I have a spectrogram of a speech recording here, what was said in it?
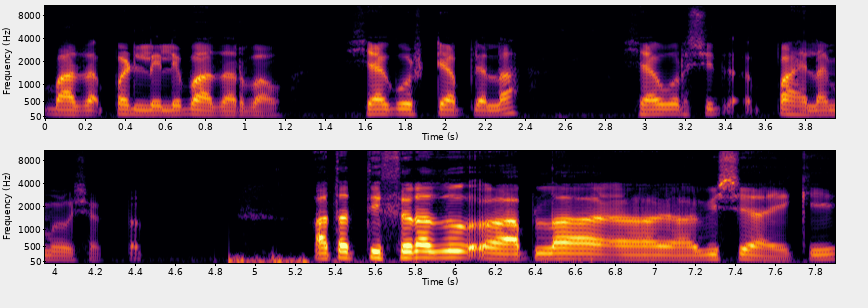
बाजार पडलेले बाजारभाव ह्या गोष्टी आपल्याला ह्या वर्षी पाहायला मिळू शकतात. आता तिसरा जो आपला विषय आहे की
